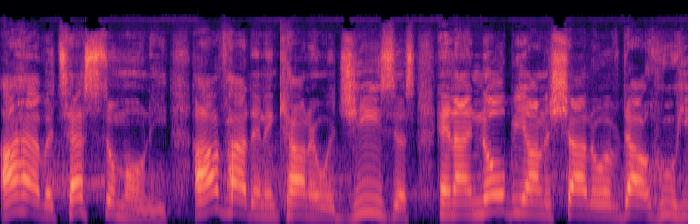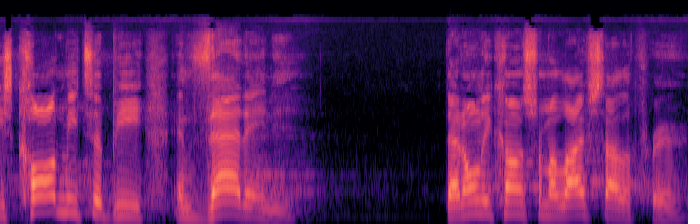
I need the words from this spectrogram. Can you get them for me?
I have a testimony. I've had an encounter with Jesus, and I know beyond a shadow of doubt who He's called me to be, and that ain't it. That only comes from a lifestyle of prayer.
